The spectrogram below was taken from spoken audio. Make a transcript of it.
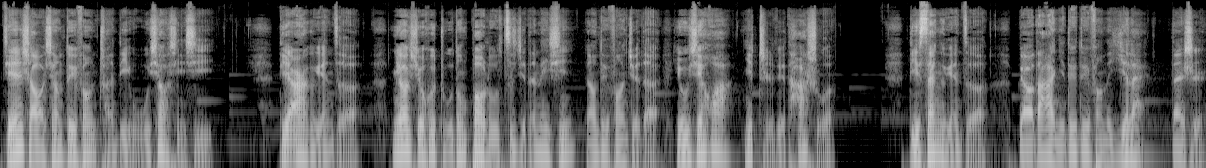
减少向对方传递无效信息。第二个原则，你要学会主动暴露自己的内心，让对方觉得有些话你只对他说。第三个原则，表达你对对方的依赖，但是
